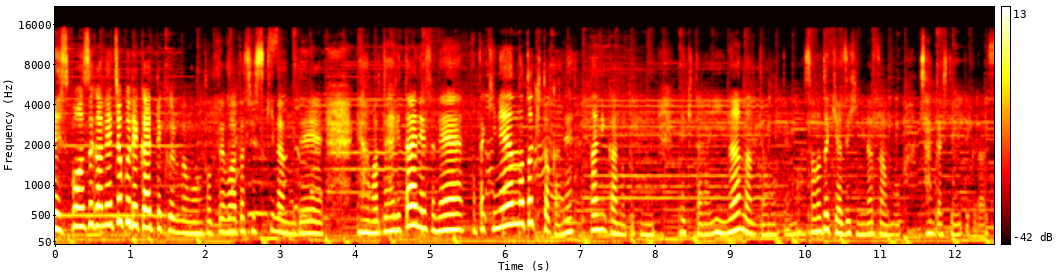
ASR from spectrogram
レスポンスがね直で返ってくるのもとっても私好きなのでいやまたやりたいですね。また記念の時とかね何かの時にできたらいいななんて思ってます。その時はぜひ皆さんも参加してみてください。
